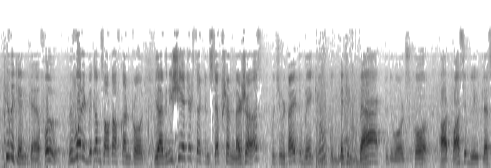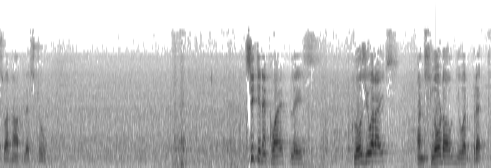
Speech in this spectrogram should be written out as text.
59. You became careful. Before it becomes out of control, you have initiated certain steps and measures which will try to make you to get it back to the old score or possibly plus one or plus two. Sit in a quiet place, close your eyes and slow down your breath.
